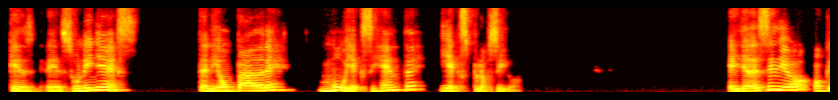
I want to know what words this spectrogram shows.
que en su niñez tenía un padre muy exigente y explosivo. Ella decidió, ok,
